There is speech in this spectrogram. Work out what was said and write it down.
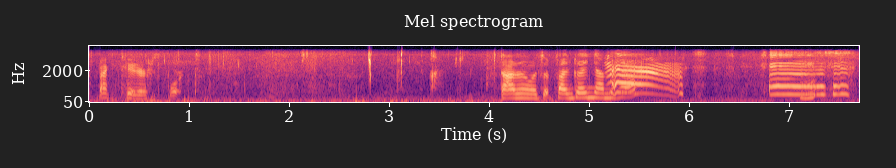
spectator sport. Donovan, was it fun going down the hill?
